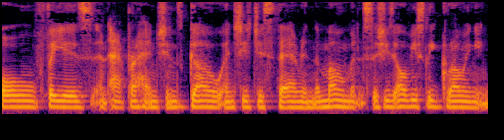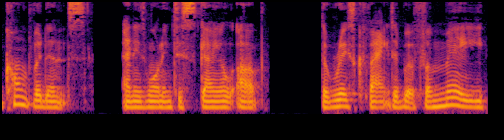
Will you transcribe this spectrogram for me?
All fears and apprehensions go, and she's just there in the moment. So she's obviously growing in confidence and is wanting to scale up the risk factor. But for me,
